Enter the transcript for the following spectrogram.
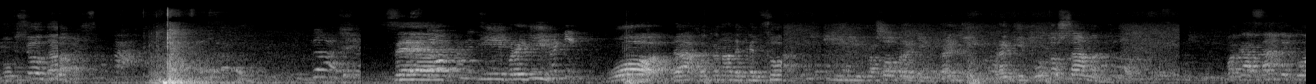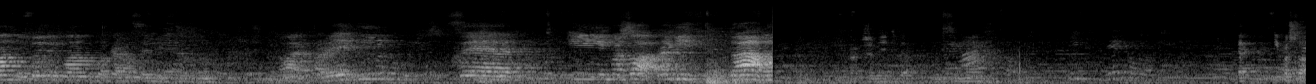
Ну все, да? Да. И. Прогиб. Вот, да, только надо кольцо. И пошел прогиб, прогиб, прогиб. Вот то же самое. Пока встаньте в планку, стойте планку, пока последний. Давай, ready, set, и пошла, прогиб. Да. Как же мне тебя максимально. И пошла.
